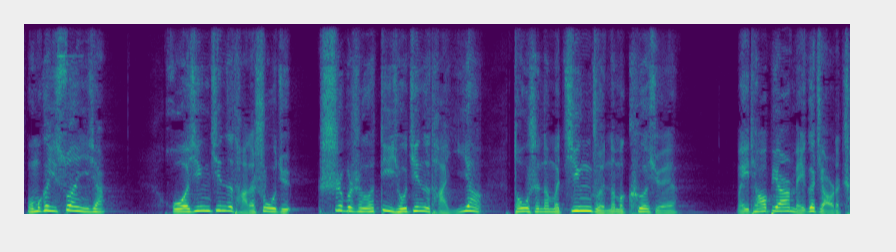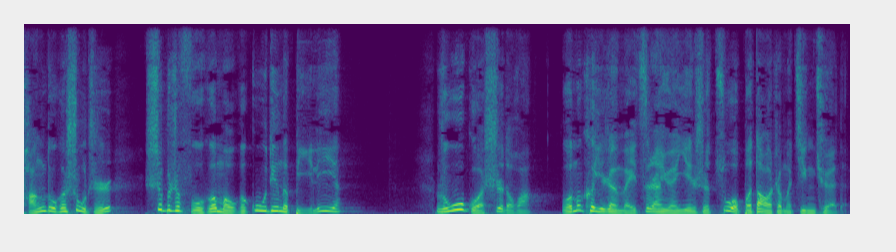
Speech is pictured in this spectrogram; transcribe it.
我们可以算一下。火星金字塔的数据是不是和地球金字塔一样，都是那么精准、那么科学呀？每条边、每个角的长度和数值是不是符合某个固定的比例呀？如果是的话，我们可以认为自然原因是做不到这么精确的。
